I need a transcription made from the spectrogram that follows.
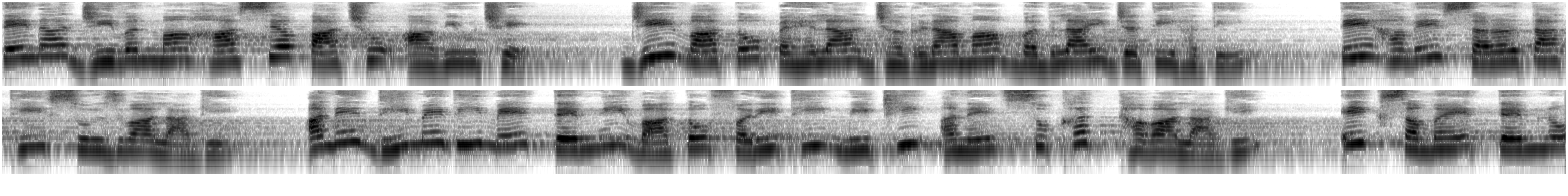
તેના જીવનમાં હાસ્ય પાછું આવ્યું છે. જે વાતો પહેલા ઝઘડામાં બદલાઈ જતી હતી, તે હવે સરળતાથી સૂઝવા લાગી. અને ધીમે ધીમે તેમની વાતો ફરીથી મીઠી અને સુખદ થવા લાગી. એક સમયે તેમનો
